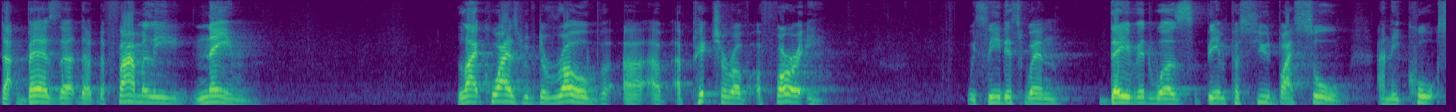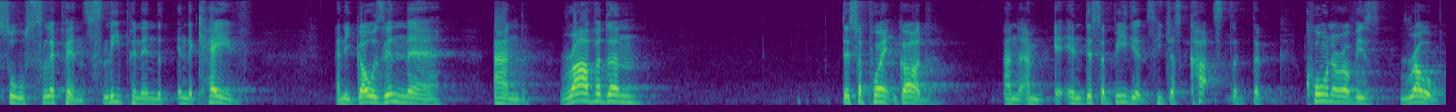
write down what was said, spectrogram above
that bears the, the, the family name. Likewise, with the robe, uh, a, a picture of authority. We see this when David was being pursued by Saul and he caught Saul slipping, sleeping in the, in the cave. And he goes in there and rather than disappoint God and, and in disobedience, he just cuts the, the corner of his robe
